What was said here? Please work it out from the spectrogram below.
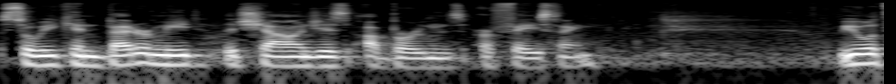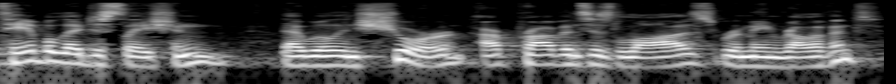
so we can better meet the challenges our burdens are facing. We will table legislation that will ensure our province's laws remain relevant,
